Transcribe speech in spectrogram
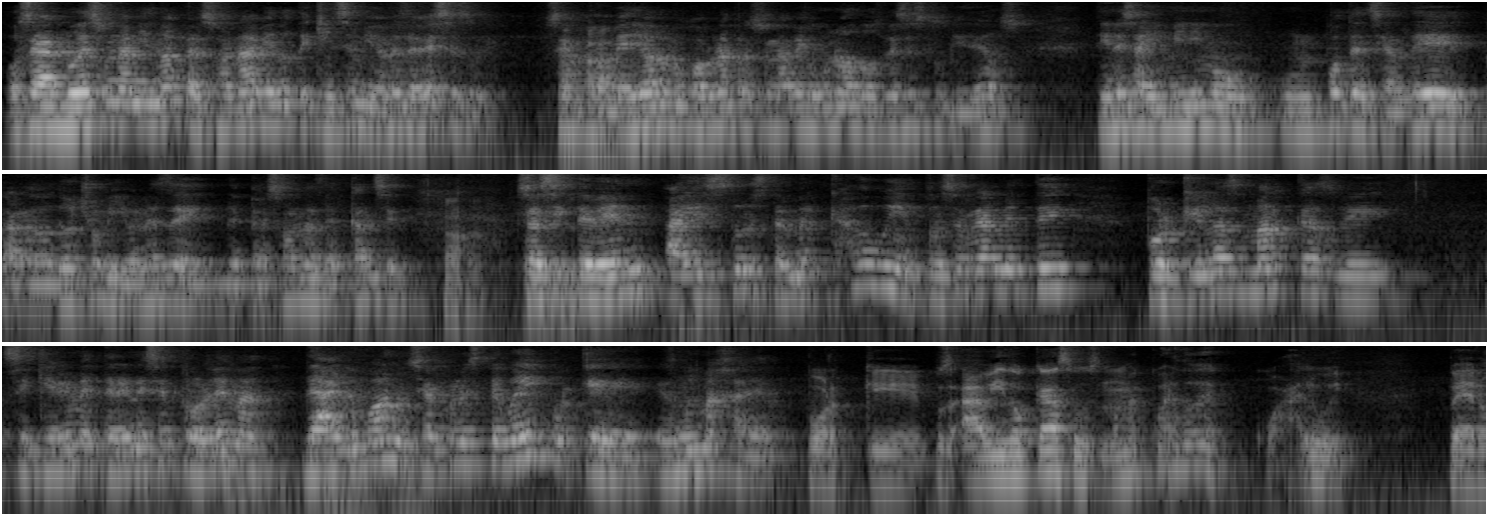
O sea, no es una misma persona viéndote 15 millones de veces, güey. O sea, en Ajá. promedio a lo mejor una persona ve una o dos veces tus videos. Tienes ahí mínimo un potencial de alrededor de 8 millones de, de personas de alcance. Ajá. O sea, si te ven, ahí es donde está el mercado, güey. Entonces, realmente, ¿por qué las marcas, güey, se quieren meter en ese problema de, ay, no voy a anunciar con este güey porque es muy majadero? Porque, pues ha habido casos, no me acuerdo de cuál, güey. Pero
